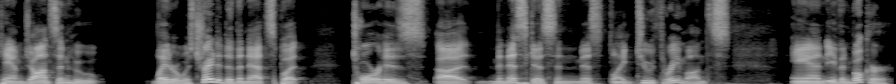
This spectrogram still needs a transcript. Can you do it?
Cam Johnson, who later was traded to the Nets, but tore his uh, meniscus and missed like mm. two, three months. And even Booker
